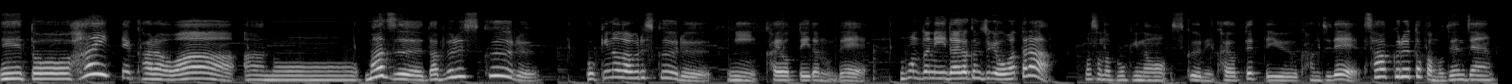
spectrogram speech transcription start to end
えーと、入ってからはあのー、まずダブルスクール簿記のダブルスクールに通っていたのでもう本当に大学の授業終わったらその簿記のスクールに通ってっていう感じでサークルとかも全然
